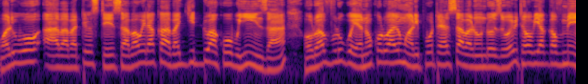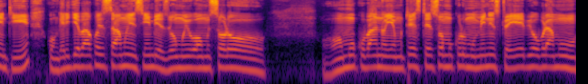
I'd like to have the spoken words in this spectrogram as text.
waliwo abo abateesiteesa abawerako abaggiddwako obuyinza olwavulugwe yanokolwayo mu alipoota ya ssaabalondoozi w'ebitabo bya gavumenti ku ngeri gye bakozesaamu ensimbi ez'omuwi w'omusolo omu ku bano ye muteesiteesi omukulu mu minisitule y'ebyobulamu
